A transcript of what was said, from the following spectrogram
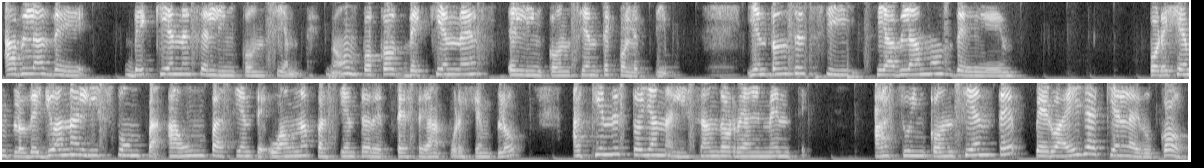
habla de de quién es el inconsciente, ¿no? Un poco de quién es el inconsciente colectivo. Y entonces si, si hablamos de, por ejemplo, de yo analizo a un paciente o a una paciente de TCA, por ejemplo, ¿a quién estoy analizando realmente? A su inconsciente, pero a ella quién la educó.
